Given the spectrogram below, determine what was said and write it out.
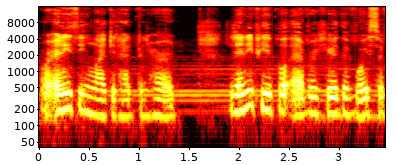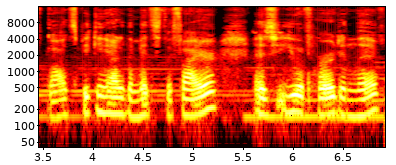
or anything like it had been heard. Did any people ever hear the voice of God speaking out of the midst of the fire, as you have heard and lived?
